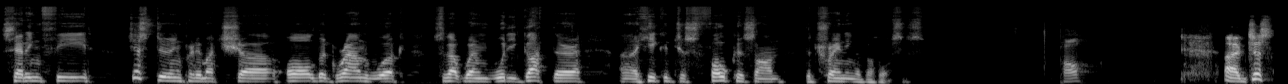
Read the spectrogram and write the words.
setting feed, just doing pretty much uh, all the groundwork so that when Woody got there, uh, he could just focus on the training of the horses. Paul? Uh, just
